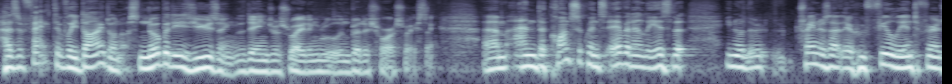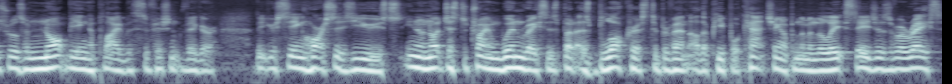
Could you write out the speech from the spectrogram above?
has effectively died on us. Nobody's using the dangerous riding rule in British horse racing. Um, and the consequence evidently is that, you know, there are trainers out there who feel the interference rules are not being applied with sufficient vigour that you're seeing horses used, you know, not just to try and win races, but as blockers to prevent other people catching up on them in the late stages of a race,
